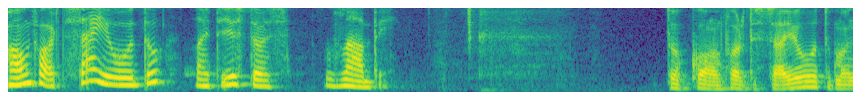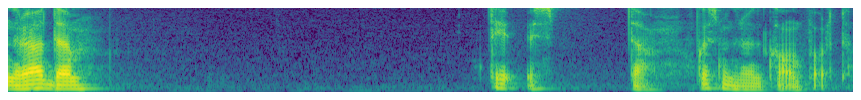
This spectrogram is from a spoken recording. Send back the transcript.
komforta sajūtu, lai tu justos labi? To komforta sajūtu man rada. Tie, es, tā, kas man rada komfortu?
